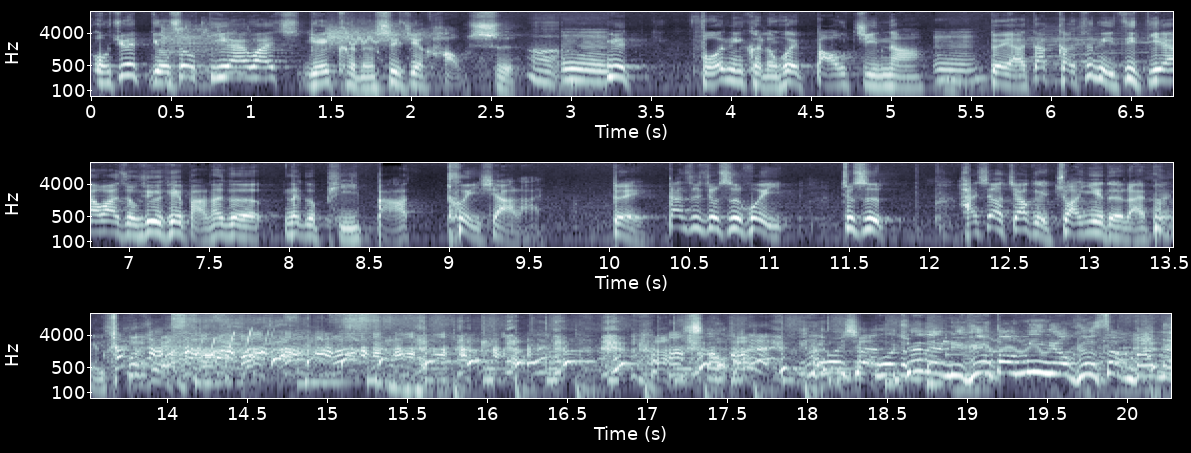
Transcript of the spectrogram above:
我觉得有时候 DIY 也可能是一件好事。嗯嗯，因为否则你可能会包金啊。嗯，对啊，但可是你自己 DIY 的时候就可以把那个那个皮把它退下来。对，但是就是会就是还是要交给专业的来帮你。我觉得你可以到泌尿科上班的。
